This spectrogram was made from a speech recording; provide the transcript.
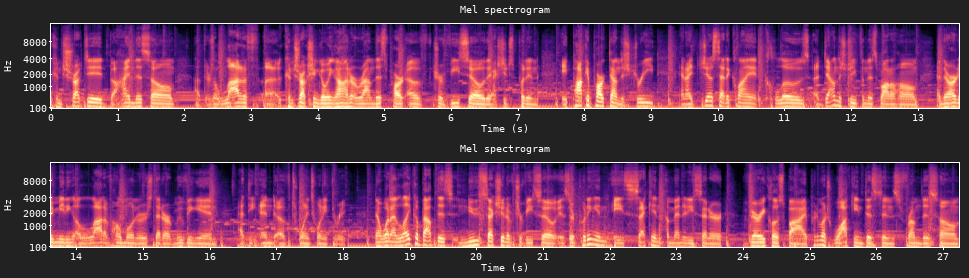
constructed behind this home. Uh, there's a lot of uh, construction going on around this part of Travisso. They actually just put in a pocket park down the street, and I just had a client close uh, down the street from this model home, and they're already meeting a lot of homeowners that are moving in at the end of 2023. Now, what I like about this new section of Travisso is they're putting in a second amenity center very close by, pretty much walking distance from this home,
